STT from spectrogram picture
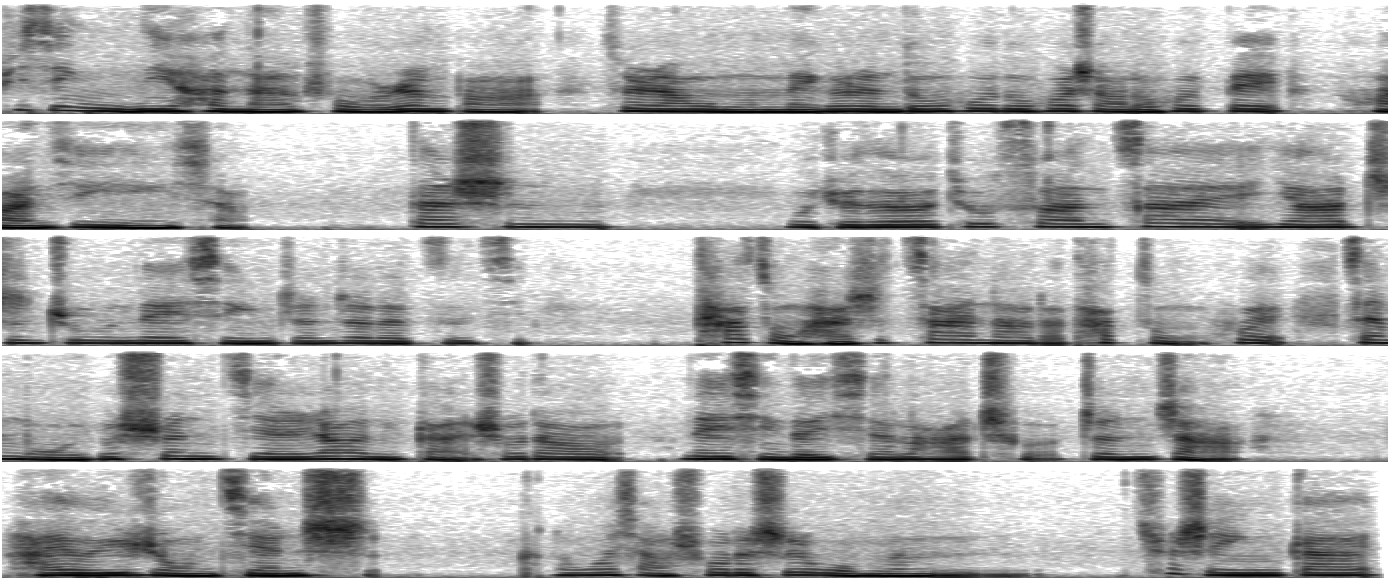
毕竟你很难否认吧。虽然我们每个人都或多或少的会被环境影响，但是我觉得，就算再压制住内心真正的自己，它总还是在那的。它总会在某一个瞬间让你感受到内心的一些拉扯、挣扎，还有一种坚持。可能我想说的是，我们确实应该。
